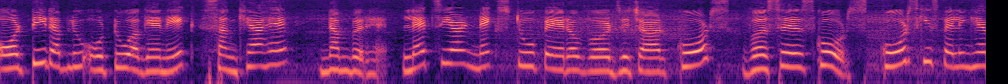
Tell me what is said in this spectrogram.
और T W O two again एक संख्या है। नंबर है. Let's our next two pair of words which are coarse versus course coarse की स्पेलिंग है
